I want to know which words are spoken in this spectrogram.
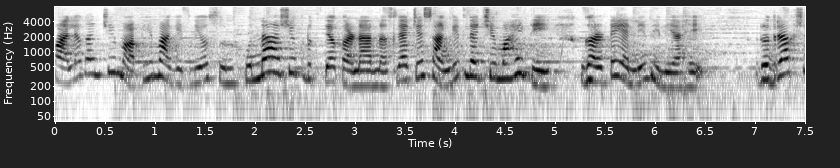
पालकांची माफी मागितली असून पुन्हा अशी कृत्य करणार नसल्याचे सांगितल्याची माहिती घरटे यांनी दिली आहे. रुद्राक्ष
